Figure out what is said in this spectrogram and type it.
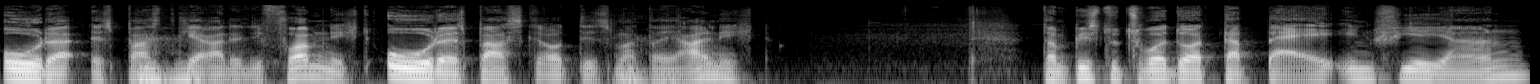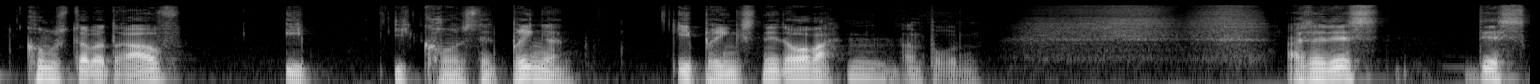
Oder es passt mhm. gerade die Form nicht. Oder es passt gerade das Material mhm. nicht. Dann bist du zwar dort dabei in vier Jahren, kommst aber drauf, ich, ich kann es nicht bringen. Ich bring's nicht over mhm. am Boden. Also das, das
